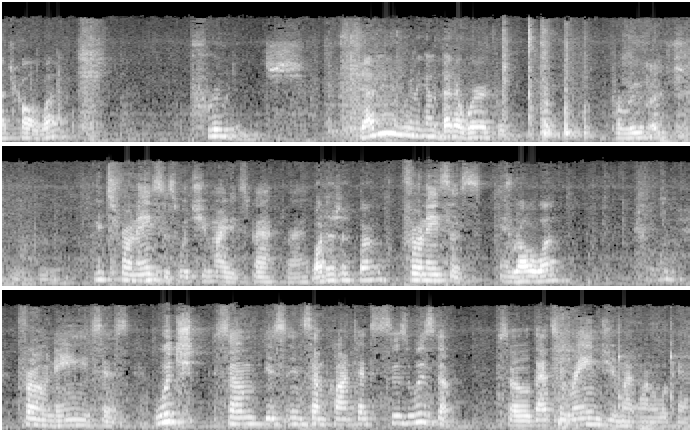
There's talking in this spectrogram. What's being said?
That's called what? Prudence. Haven't really got a better word for prudence? It's phronesis, which you might expect, right? What is it, Barbara? Phronesis. Throw what? Phronesis, which some is in some contexts is wisdom. So that's a range you might want to look at.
